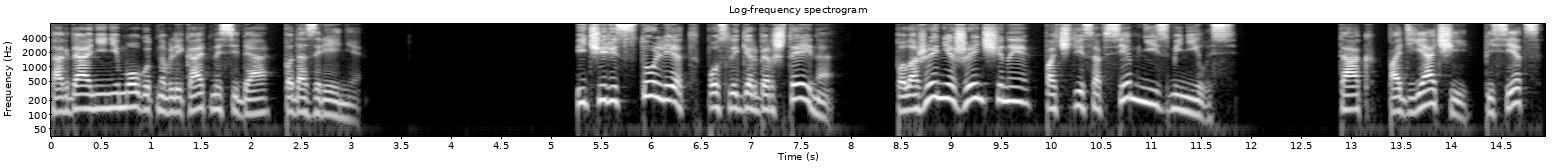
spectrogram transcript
когда они не могут навлекать на себя подозрения. И через сто лет после Герберштейна положение женщины почти совсем не изменилось. Так подьячий, писец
